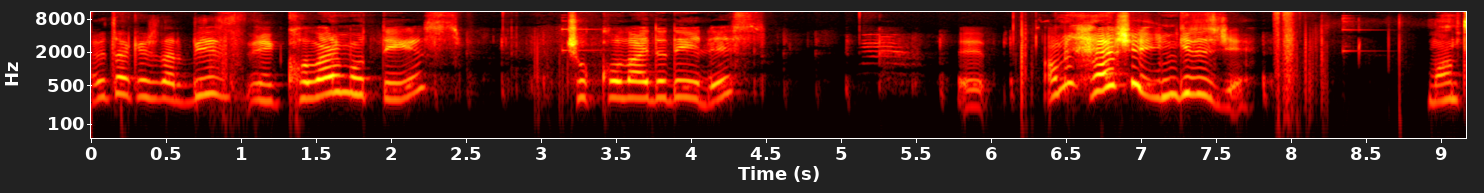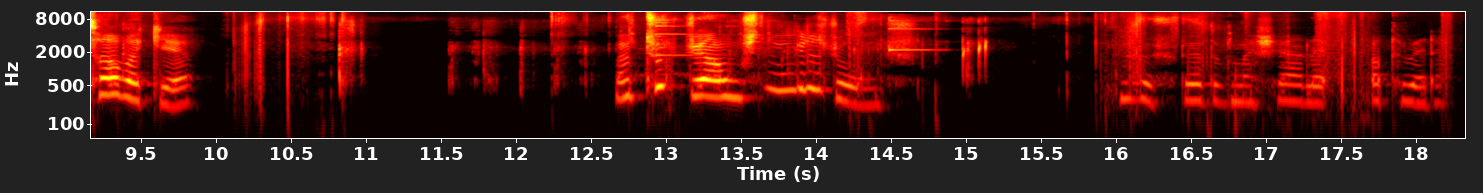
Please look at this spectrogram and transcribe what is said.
Evet arkadaşlar biz e, kolay moddayız. Çok kolay da değiliz. E, ama her şey İngilizce. Mantığa bak ya. Ben Türkçe almıştım İngilizce olmuş. Neyse şuraya da bir meşale atıverem.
